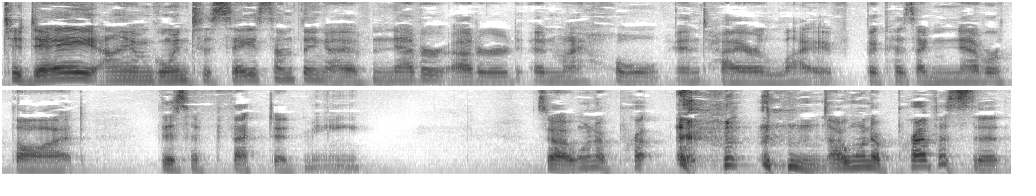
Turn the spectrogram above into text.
Today, I am going to say something I have never uttered in my whole entire life because I never thought this affected me. So I want to pre- I want to preface it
